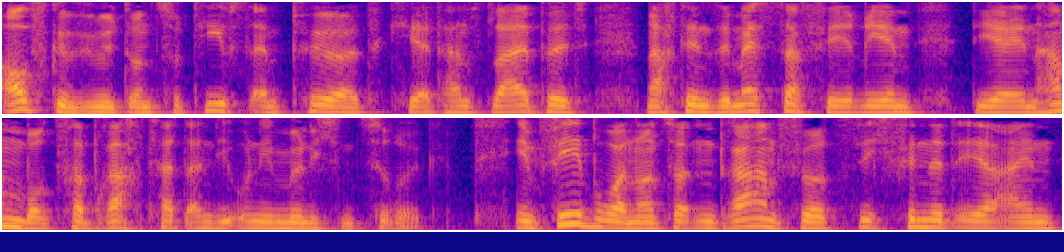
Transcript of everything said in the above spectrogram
Aufgewühlt und zutiefst empört kehrt Hans Leipelt nach den Semesterferien, die er in Hamburg verbracht hat, an die Uni München zurück. Im Februar 1943 findet er ein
